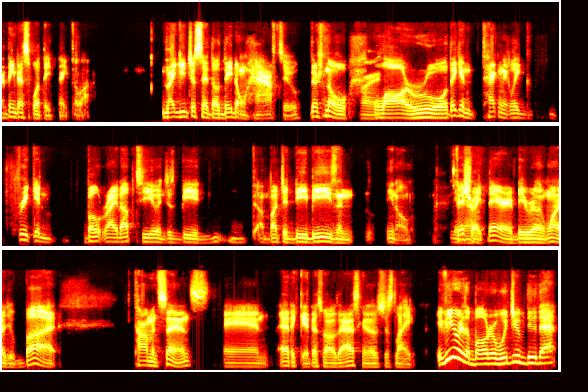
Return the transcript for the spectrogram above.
I think that's what they think a lot. Like you just said, though, they don't have to. There's no right. law or rule. They can technically freaking boat right up to you and just be a bunch of DBs and, you know, fish yeah. right there if they really wanted to. But common sense and etiquette, that's what I was asking. I was just like, if you were the boater, would you do that?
